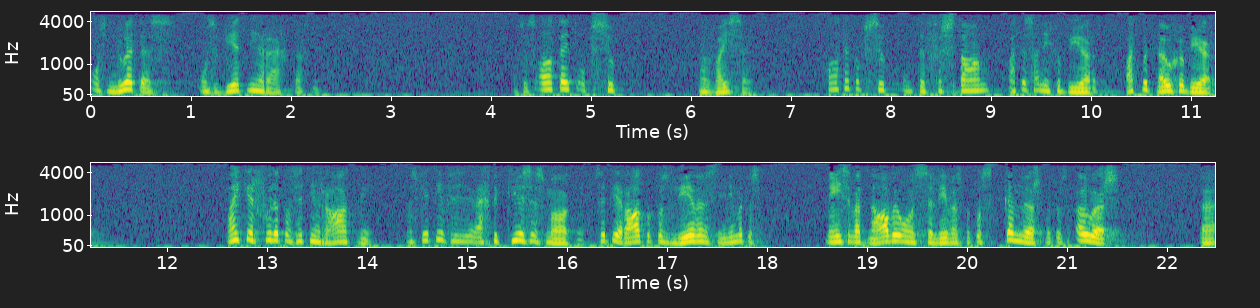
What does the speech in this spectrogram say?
ons nood is, ons weet nie regtig nie. Ons is altyd op soek na wysheid. Altyd op soek om te verstaan wat is aan die gebeur, wat moet nou gebeur. Baie keer voel dit ons het nie raad nie. Ons weet nie of ons die regte keuses maak nie. Het nie raad met ons lewens nie, nie met ons mense wat naby ons se lewens, met ons kinders, met ons ouers, uh,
